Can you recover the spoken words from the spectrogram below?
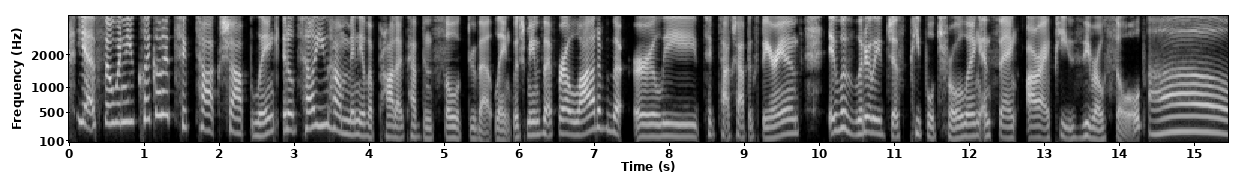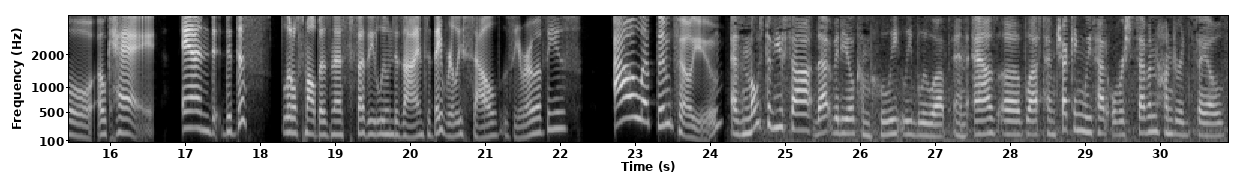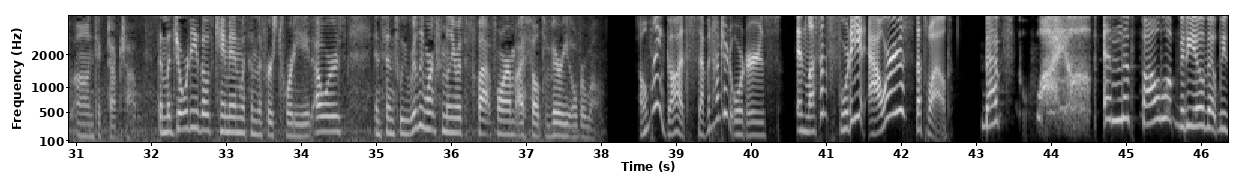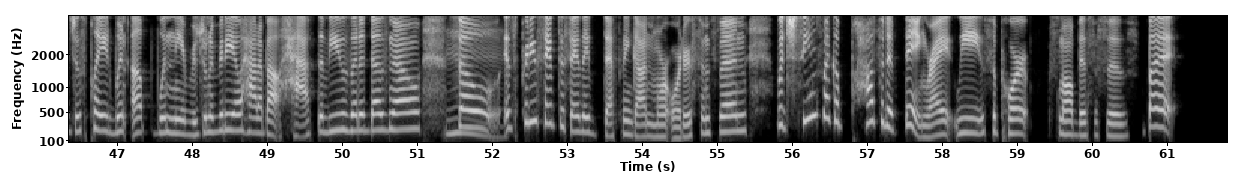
yeah, so when you click on a TikTok shop link, it'll tell you how many of a product have been sold through that link, which means that for a lot of the early TikTok shop experience, it was literally just people trolling and saying RIP zero sold. Oh, okay. And did this little small business, Fuzzy Loon Designs, did they really sell zero of these? I'll let them tell you. As most of you saw, that video completely blew up, and as of last time checking, we've had over 700 sales on TikTok Shop. The majority of those came in within the first 48 hours, and since we really weren't familiar with the platform, I felt very overwhelmed. Oh my god, 700 orders in less than 48 hours? That's wild. That's wild. And the follow up video that we just played went up when the original video had about half the views that it does now. Mm. So it's pretty safe to say they've definitely gotten more orders since then, which seems like a positive thing, right? We support small businesses. But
